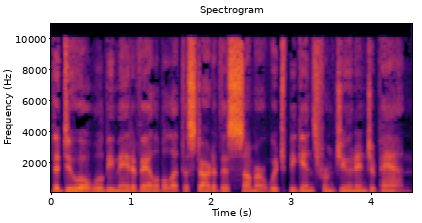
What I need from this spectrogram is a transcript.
The Duo will be made available at the start of this summer, which begins from June in Japan.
